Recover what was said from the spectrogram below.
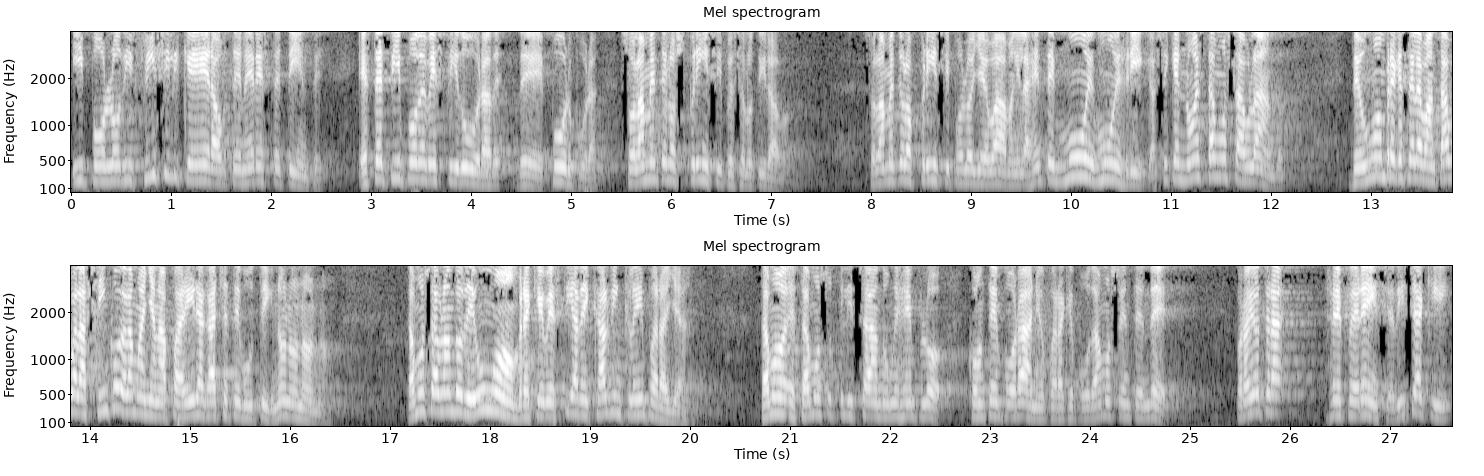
Y por lo difícil que era obtener este tinte, este tipo de vestidura de, de púrpura, solamente los príncipes se lo tiraban. Solamente los príncipes lo llevaban y la gente muy, muy rica. Así que no estamos hablando de un hombre que se levantaba a las 5 de la mañana para ir a Gachete Boutique. No, no, no, no. Estamos hablando de un hombre que vestía de Calvin Klein para allá. Estamos, estamos utilizando un ejemplo contemporáneo para que podamos entender. Pero hay otra referencia. Dice aquí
